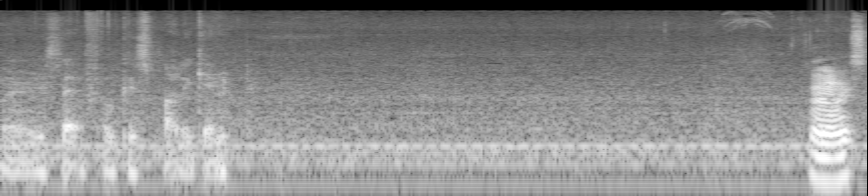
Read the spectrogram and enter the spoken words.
Where is that focus spot again? Anyways.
